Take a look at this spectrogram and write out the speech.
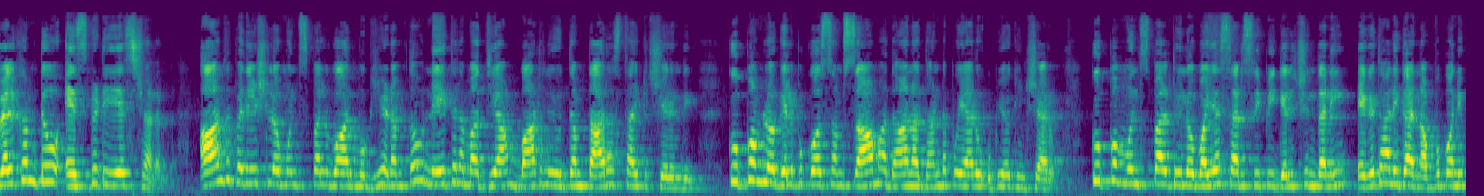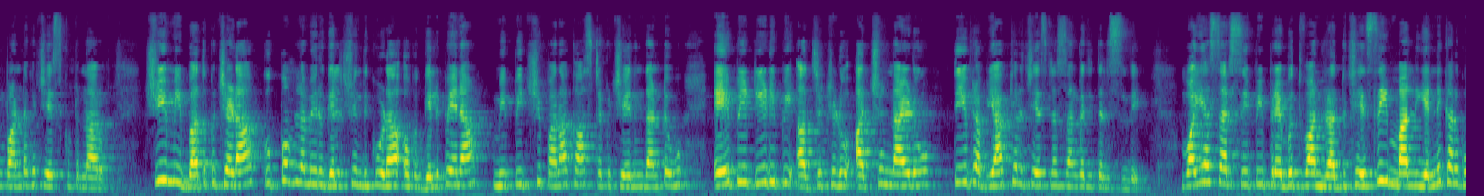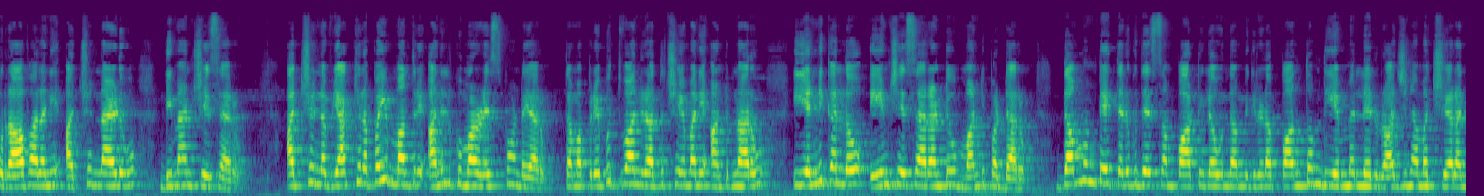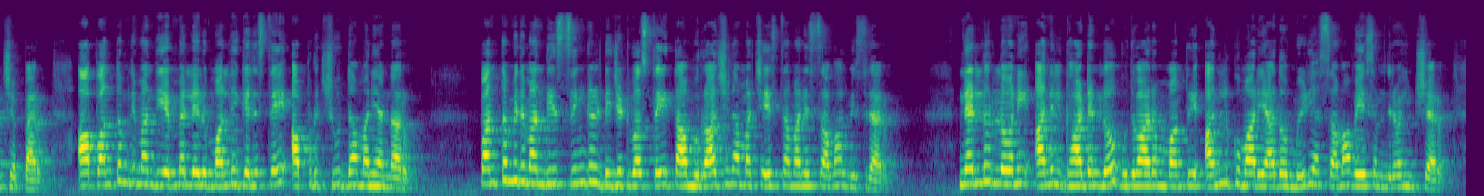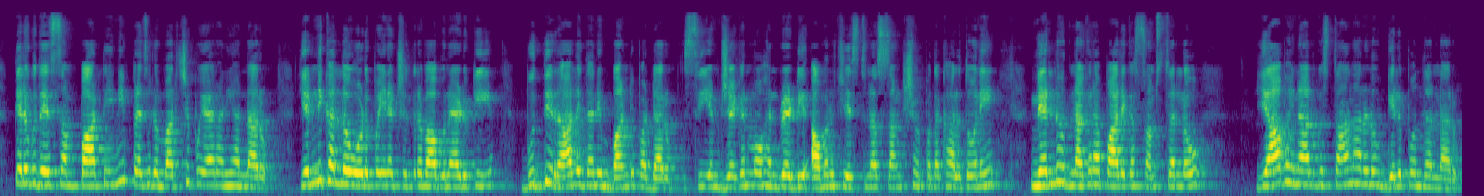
Welcome to SBTS channel ఆంధ్రప్రదేశ్లో municipal war ముగియడంతో నేతల మధ్య మాటల యుద్ధం తారస్థాయికి చేరింది. కుప్పంలో గెలుపు కోసం సామధాన దండపోయాలు ఉపయోగించారు. కుప్పం మున్సిపాలిటీలో వైఎస్ఆర్సీపీ గెలిచిందని ఎగతాళిగా నవ్వుకొని పండగ చేసుకుంటున్నారు. చీ మీ బతుకు చెడ కుప్పంలో మీరు గెలిచింది కూడా ఒక గెలిపేనా? మీ పిచ్చి పరాకాష్ఠకు చేరిందంటూ ఏపీ టీడీపీ అధ్యక్షుడు అచ్చెన్నాయుడు తీవ్ర వ్యాఖ్యలు చేసిన సంగతి తెలిసింది. వైఎస్ఆర్సీపీ ప్రభుత్వాన్ని రద్దు చేసి మళ్ళీ ఎన్నికలకు రావాలని అచ్చెన్నాయుడు డిమాండ్ చేశారు. అచ్చెన్న వ్యాఖ్యలపై మంత్రి అనిల్ కుమార్ రెస్పాండ్ అయ్యారు. తమ ప్రభుత్వాన్ని రద్దు చేయమని అంటున్నారు. ఈ ఎన్నికల్లో ఏం చేశారంటూ మండిపడ్డారు. దమ్ముంటే తెలుగుదేశం పార్టీలో ఉన్న మిగిలిన పంతొమ్మిది ఎమ్మెల్యేలు రాజీనామా చేయాలని చెప్పారు. ఆ పంతొమ్మిది మంది ఎమ్మెల్యేలు మళ్ళీ గెలిస్తే అప్పుడు చూద్దామని అన్నారు. పంతొమ్మిది మంది సింగిల్ డిజిట్ వస్తే తాము రాజీనామా చేస్తామని సవాల్ విసిరారు. నెల్లూరులోని అనిల్ గార్డెన్లో బుధవారం మంత్రి అనిల్ కుమార్ యాదవ్ మీడియా సమావేశం నిర్వహించారు. తెలుగుదేశం పార్టీని ప్రజలు మర్చిపోయారని అన్నారు. ఎన్నికల్లో ఓడిపోయిన చంద్రబాబు నాయుడుకి బుద్ధి రాలేదని మండిపడ్డారు. సీఎం జగన్మోహన్ రెడ్డి అమలు చేస్తున్న సంక్షేమ పథకాలతోనే నెల్లూరు నగరపాలక సంస్థల్లో యాభై నాలుగు స్థానాలను గెలుపొందన్నారు.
